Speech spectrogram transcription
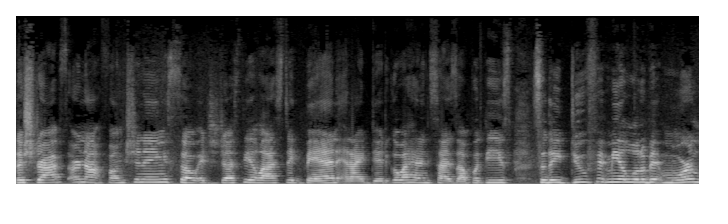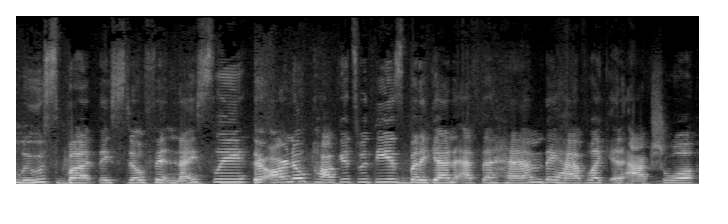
the straps are not functioning, so it's just the elastic band, and I did go ahead and size up with these. So they do fit me a little bit more loose, but they still fit nicely. There are no pockets with these, but again, at the hem, they have like an actual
